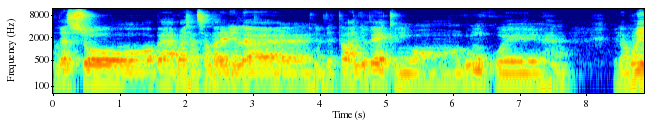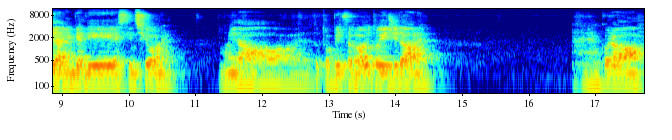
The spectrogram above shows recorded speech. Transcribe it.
Adesso, vabbè, poi senza andare nel, nel dettaglio tecnico, comunque eh, la moneta è in via di estinzione, la moneta è tutto bitcoin, tutto digitale, è ancora,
